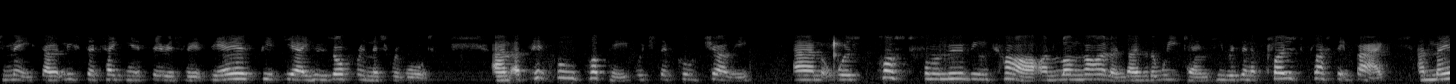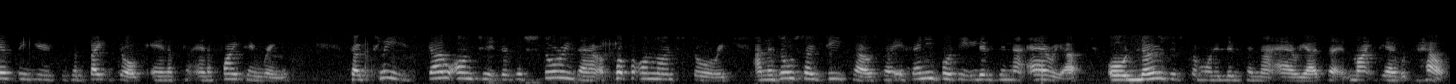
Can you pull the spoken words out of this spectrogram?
to me. So at least they're taking it seriously. It's the ASPCA who's offering this reward. Um, a pit bull puppy, which they've called Joey, um, was tossed from a moving car on Long Island over the weekend. He was in a closed plastic bag and may have been used as a bait dog in a in a fighting ring. So please go on onto there's a story there, a proper online story, and there's also details. So if anybody lives in that area or knows of someone who lives in that area that might be able to help,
